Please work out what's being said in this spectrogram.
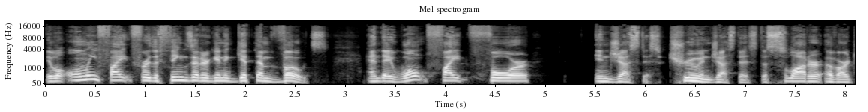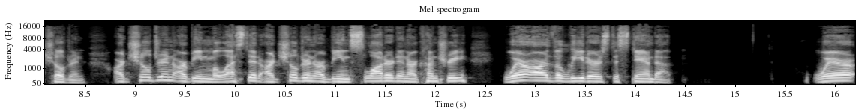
They will only fight for the things that are going to get them votes. And they won't fight for injustice, true injustice, the slaughter of our children. Our children are being molested. Our children are being slaughtered in our country. Where are the leaders to stand up? Where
